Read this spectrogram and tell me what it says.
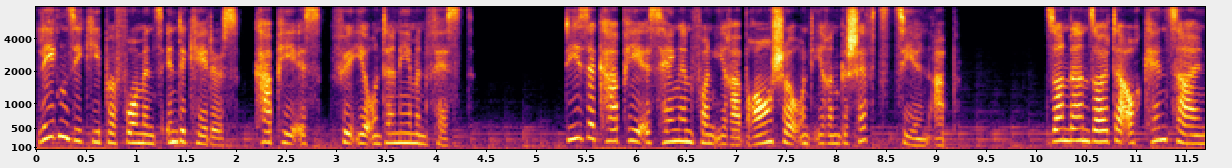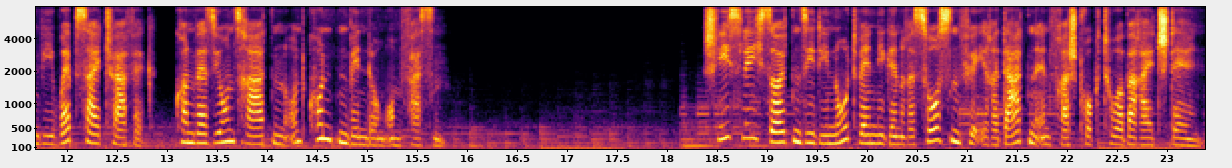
legen Sie Key Performance Indicators, KPIs, für Ihr Unternehmen fest. Diese KPIs hängen von Ihrer Branche und Ihren Geschäftszielen ab. Sondern sollte auch Kennzahlen wie Website-Traffic, Konversionsraten und Kundenbindung umfassen. Schließlich sollten Sie die notwendigen Ressourcen für Ihre Dateninfrastruktur bereitstellen.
